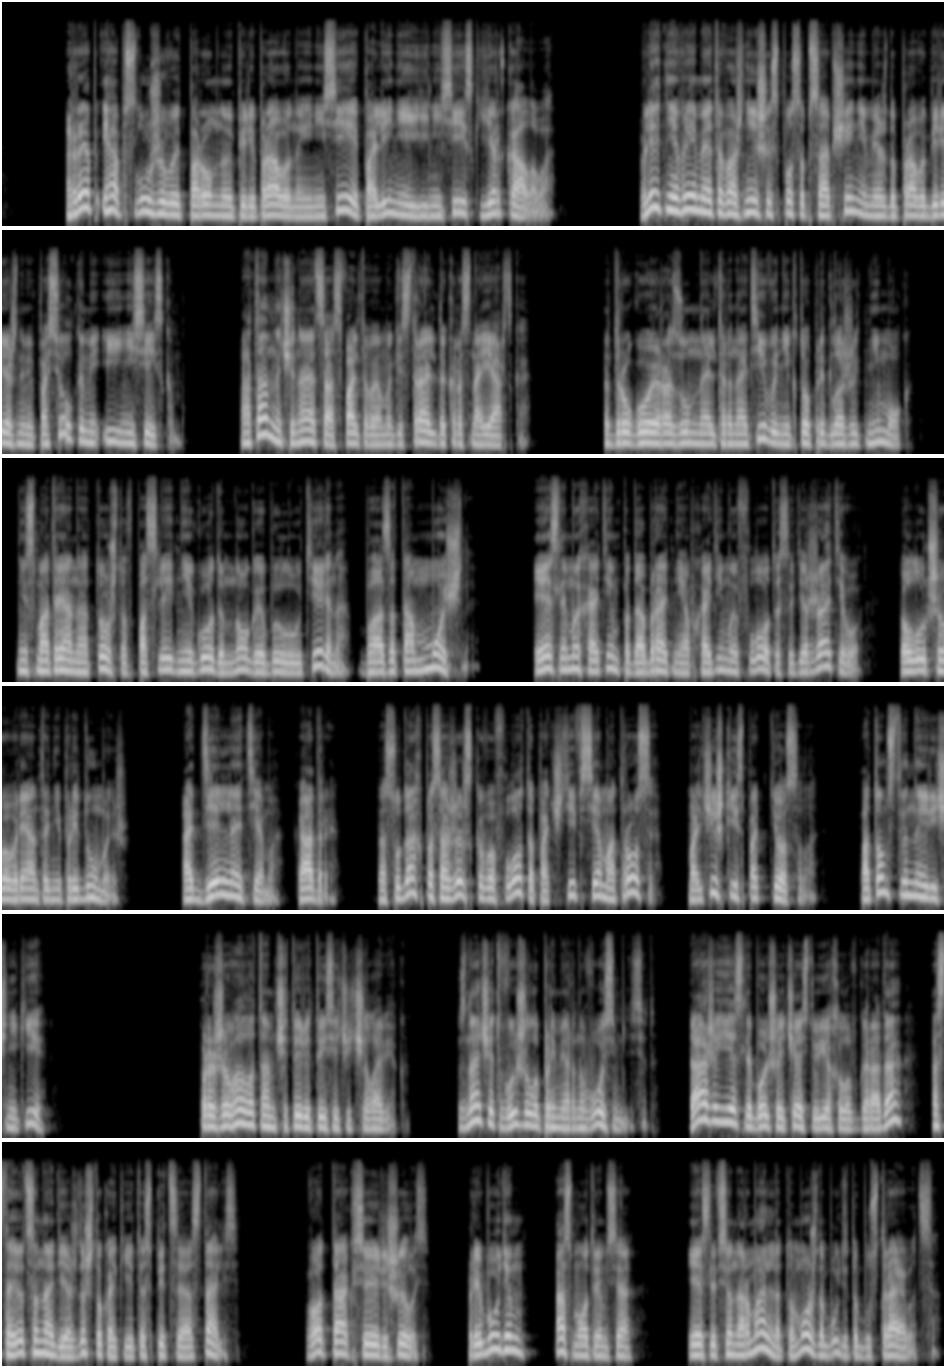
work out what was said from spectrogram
РЭП и обслуживает паромную переправу на Енисее по линии Енисейск-Еркалово. В летнее время это важнейший способ сообщения между правобережными поселками и Енисейском. А там начинается асфальтовая магистраль до Красноярска. Другой разумной альтернативы никто предложить не мог. Несмотря на то, что в последние годы многое было утеряно, база там мощная. Если мы хотим подобрать необходимый флот и содержать его, то лучшего варианта не придумаешь. Отдельная тема – кадры. На судах пассажирского флота почти все матросы – мальчишки из Подтесова, потомственные речники. Проживало там 4000 человек. Значит, выжило примерно 80. Даже если большая часть уехала в города, остается надежда, что какие-то спецы остались. Вот так все и решилось. Прибудем, осмотримся. Если все нормально, то можно будет обустраиваться.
